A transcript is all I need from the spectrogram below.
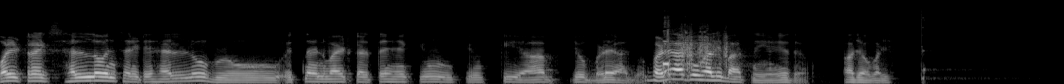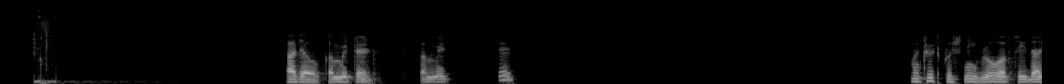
World tracks, hello insanity hello bro, इतना इनवाइट करते हैं क्यों? क्योंकि आप जो बड़े आदमी बड़े आदमी वाली बात नहीं है, ये देखो, आ जाओ भाई। आ जाओ कमिटेड कमिटेड कमिटेड कुछ नहीं ब्रो अब सीधा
